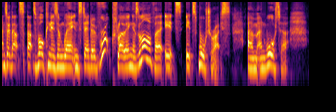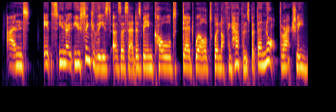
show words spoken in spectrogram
and so that's that's volcanism where instead of rock flowing as lava, it's it's water ice um, and water. And it's you know you think of these as I said as being cold dead worlds where nothing happens, but they're not. They're actually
